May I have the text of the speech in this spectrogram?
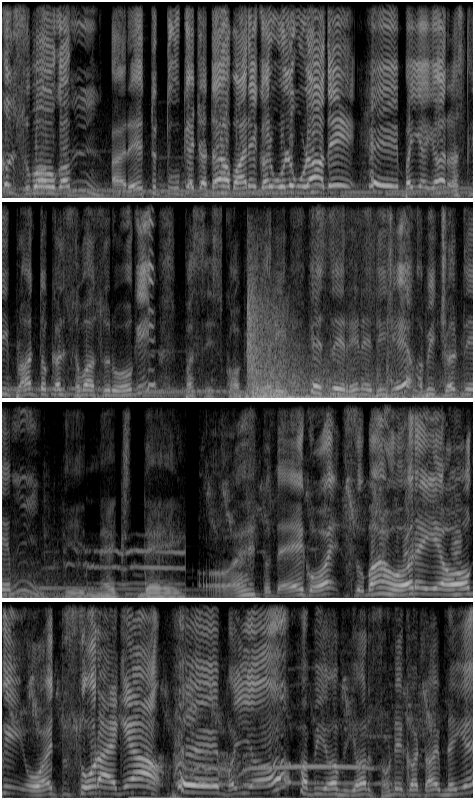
कल सुबह होगा। हम्म, अरे तो तू क्या चाहता है हमारे घर वो लोग उड़ा दे। हे भैया यार असली प्लान तो कल सुबह शुरू होगी। बस इसको अभी इधर ही ऐसे रहने दीजिए। अभी चलते हैं हम्म। The next day. ओए तो देख ओए सुबह हो रही है होगी ओए तू सो रहा है क्या हे भैया अभी अब यार सोने का टाइम नहीं है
